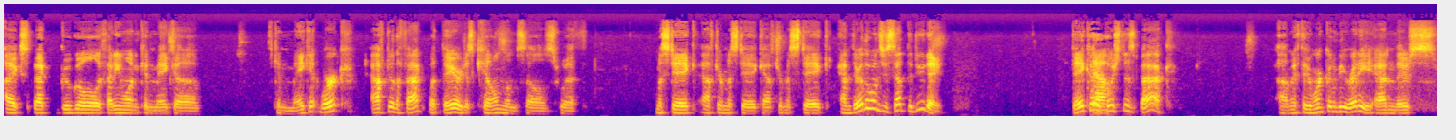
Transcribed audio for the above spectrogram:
I expect Google, if anyone can make a can make it work after the fact, but they are just killing themselves with mistake after mistake after mistake, and they're the ones who set the due date. They could have Yeah. pushed this back um, if they weren't going to be ready. And there's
